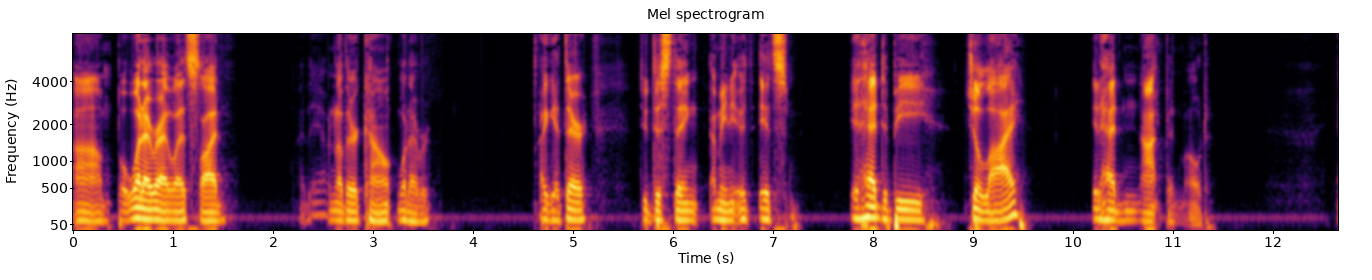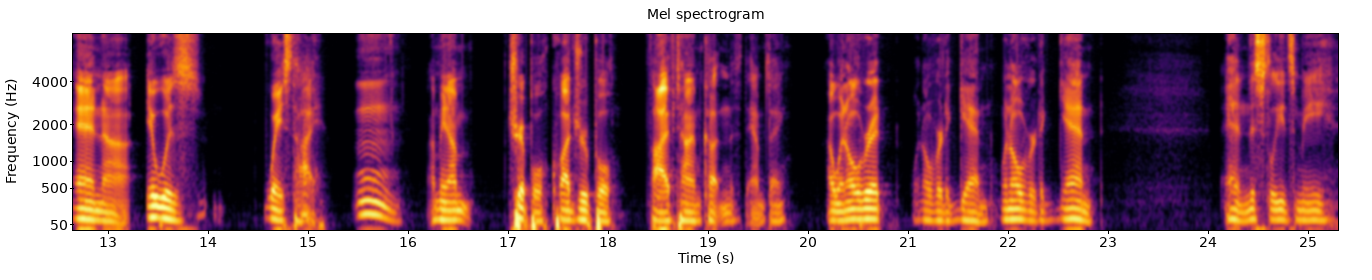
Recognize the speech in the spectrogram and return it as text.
Um, but whatever, I let it slide. They have another account, whatever. I get there, do This thing, I mean, it, it's it had to be July. It had not been mowed, and uh, it was waist high. Mm. I mean, I'm triple, quadruple, five time cutting this damn thing. I went over it, went over it again, went over it again. And this leads me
